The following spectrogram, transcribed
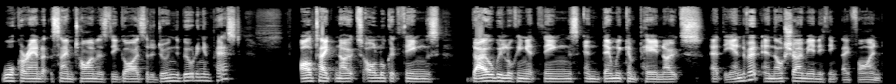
walk around at the same time as the guys that are doing the building and pest. I'll take notes. I'll look at things. They'll be looking at things, and then we compare notes at the end of it, and they'll show me anything they find.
